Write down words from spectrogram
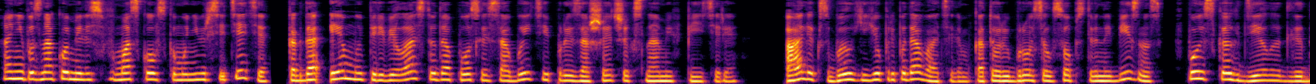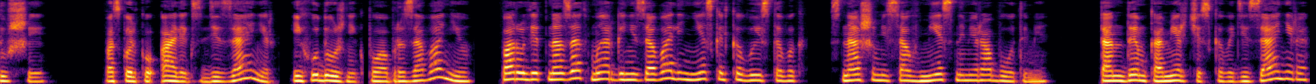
Они познакомились в Московском университете, когда Эмма перевелась туда после событий, произошедших с нами в Питере. Алекс был ее преподавателем, который бросил собственный бизнес в поисках дела для души. Поскольку Алекс дизайнер и художник по образованию, пару лет назад мы организовали несколько выставок с нашими совместными работами. Тандем коммерческого дизайнера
